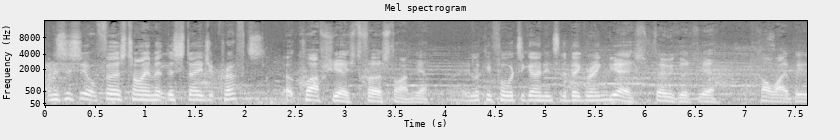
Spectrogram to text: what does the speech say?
And is this your first time at this stage at Crufts? at Crufts, the first time. Yeah, Are you looking forward to going into the big ring? yes, very good. Yeah, can't wait. Be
